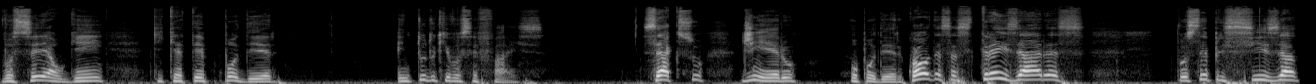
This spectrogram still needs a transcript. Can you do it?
Você é alguém que quer ter poder em tudo que você faz. Sexo, dinheiro ou poder. Qual dessas três áreas você precisa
